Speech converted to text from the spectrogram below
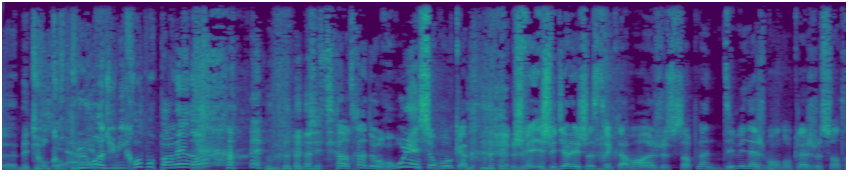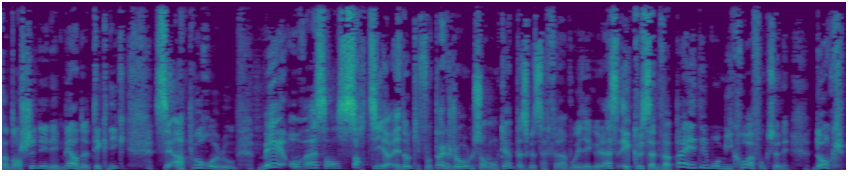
Euh, mais tu es encore plus loin du micro pour parler, non J'étais en train de rouler sur mon câble. Je vais, je vais dire les choses très clairement. Hein. Je suis en plein déménagement, donc là, je suis en train d'enchaîner les merdes techniques. C'est un peu relou, mais on va s'en sortir. Et donc, il faut pas que je roule sur mon câble parce que ça fait un bruit dégueulasse et que ça ne va pas aider mon micro à fonctionner. Donc,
